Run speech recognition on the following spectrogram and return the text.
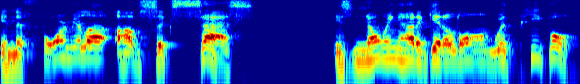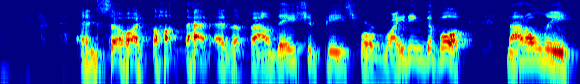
in the formula of success is knowing how to get along with people. And so I thought that as a foundation piece for writing the book, not only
